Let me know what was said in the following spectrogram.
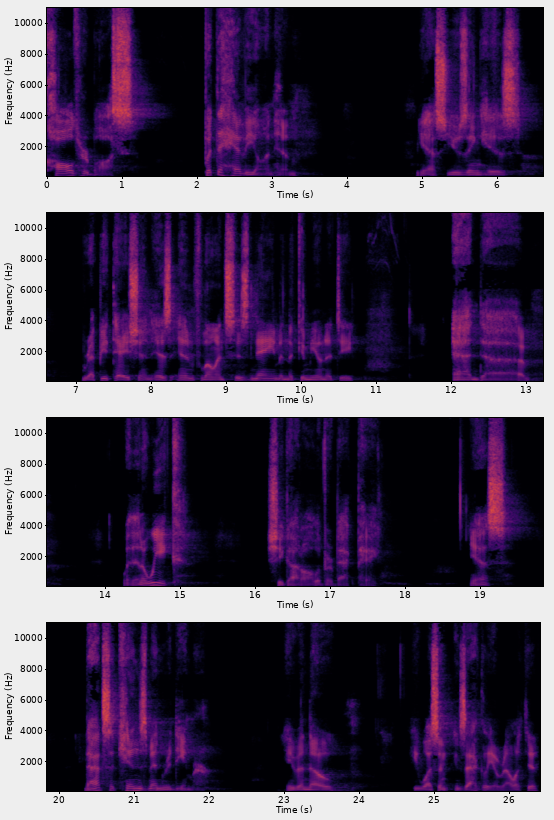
called her boss, put the heavy on him. Yes, using his reputation, his influence, his name in the community. And uh, Within a week, she got all of her back pay. Yes, that's a kinsman redeemer. Even though he wasn't exactly a relative,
